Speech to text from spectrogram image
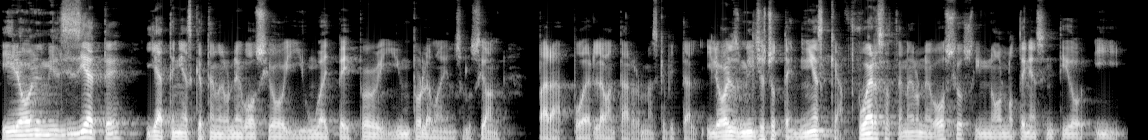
Y luego en el 2017 ya tenías que tener un negocio y un white paper y un problema y una solución para poder levantar más capital. Y luego en el 2018 tenías que a fuerza tener un negocio, si no, no tenía sentido y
